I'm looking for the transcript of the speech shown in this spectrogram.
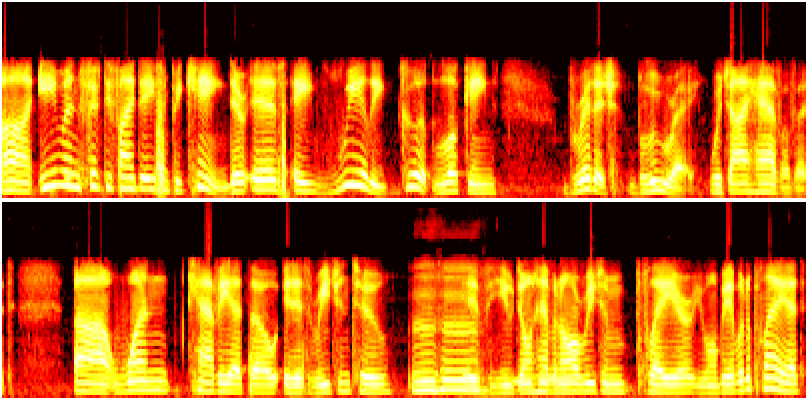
Uh, even 55 Days in Peking, there is a really good looking British Blu-ray, which I have of it. Uh, one caveat, though, it is Region 2. Mhm. If you don't have an all-region player, you won't be able to play it.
